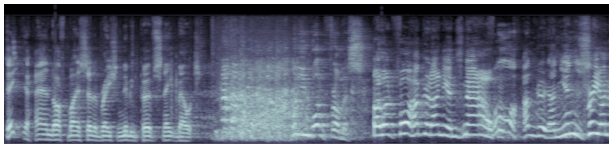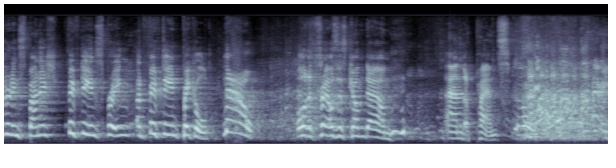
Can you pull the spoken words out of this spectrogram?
Take your hand off my celebration, Libby Perf snake belt. What do you want from us? I want 400 onions now. 400 onions? 300 in Spanish, 50 in spring, and 50 in pickled. Now! Or the trousers come down. And the pants. Harry,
